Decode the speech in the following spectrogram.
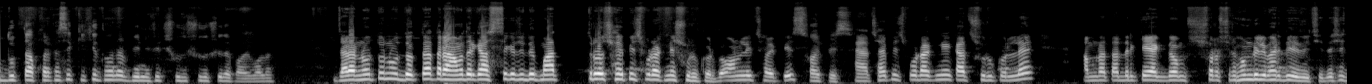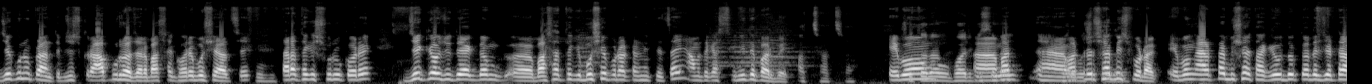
উদ্যোক্তা আপনার কাছে কি কি ধরনের বেনিফিট সুযোগ সুযোগ সুবিধা পাবে বলেন? যারা নতুন উদ্যোক্তা তারা আমাদের কাছ থেকে যদি মাত্র ছয় পিস প্রোডাক্ট নিয়ে শুরু করবে অনলি ছয় পিস ছয় পিস হ্যাঁ ছয় পিস প্রোডাক্ট নিয়ে কাজ শুরু করলে আমরা তাদেরকে একদম সরাসরি হোম ডেলিভারি দিয়ে দিচ্ছি। দেশে যে কোনো প্রান্তে বিশেষ করে আপুরা যারা বাসায় ঘরে বসে আছে তারা থেকে শুরু করে যে কেউ যদি একদম বাসা থেকে বসে প্রোডাক্টটা নিতে চায় আমাদের কাছ থেকে নিতে পারবে। আচ্ছা আচ্ছা। এবং হ্যাঁ মাত্র ছাব্বিশ প্রোডাক্ট এবং আরেকটা বিষয় থাকে উদ্যোক্তাদের যেটা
